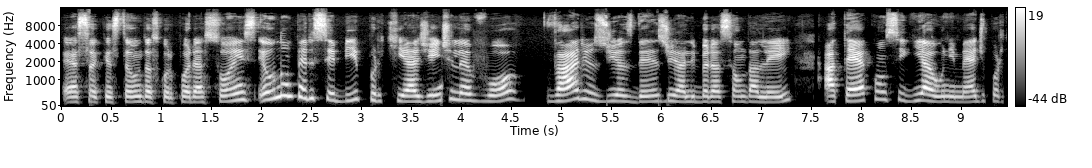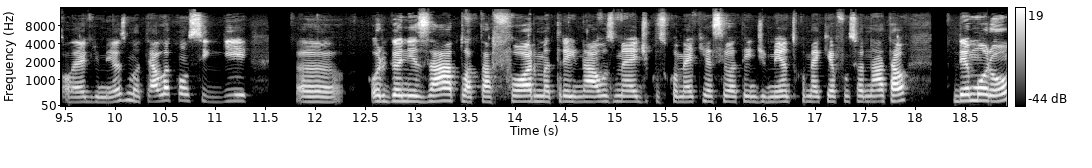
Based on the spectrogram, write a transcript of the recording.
essa questão das corporações, eu não percebi porque a gente levou vários dias desde a liberação da lei até conseguir a Unimed Porto Alegre mesmo, até ela conseguir uh, organizar a plataforma, treinar os médicos como é que ia ser o atendimento, como é que ia funcionar tal, demorou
